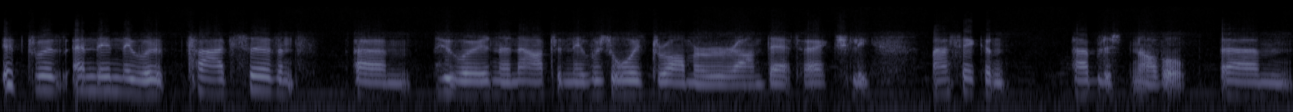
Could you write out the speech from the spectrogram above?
it was, and then there were five servants um, who were in and out, and there was always drama around that. Actually, my second published novel um,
